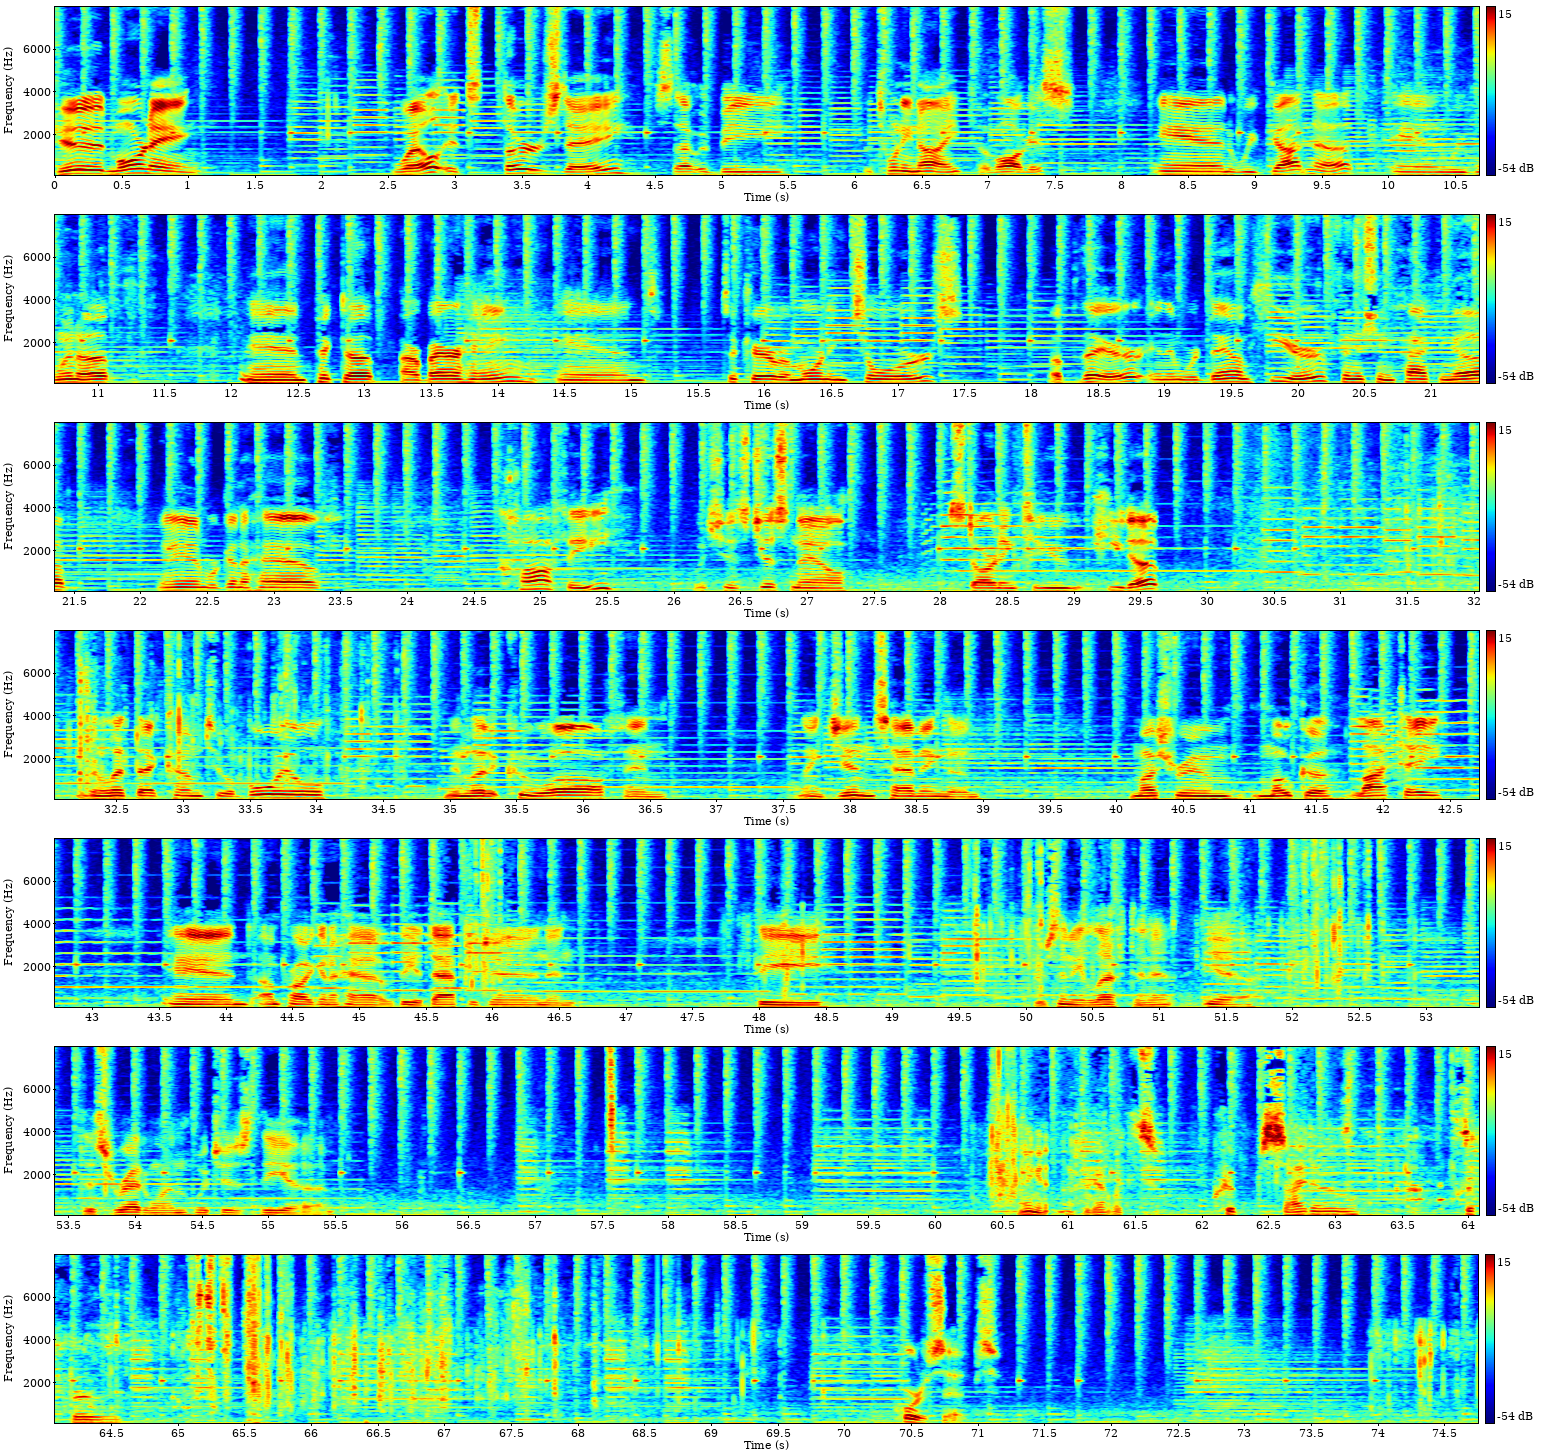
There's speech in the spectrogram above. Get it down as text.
Good morning. Well, it's Thursday, so that would be the 29th of August. And we've gotten up and we went up and picked up our bear hang and took care of our morning chores up there. And then we're down here finishing packing up and we're gonna have coffee, which is just now starting to heat up gonna let that come to a boil then let it cool off and I think Jen's having the mushroom mocha latte and I'm probably gonna have the adaptogen and the if there's any left in it yeah. This red one which is the uh, Dang it, I forgot what Crypsido, Crypto. Cordyceps.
